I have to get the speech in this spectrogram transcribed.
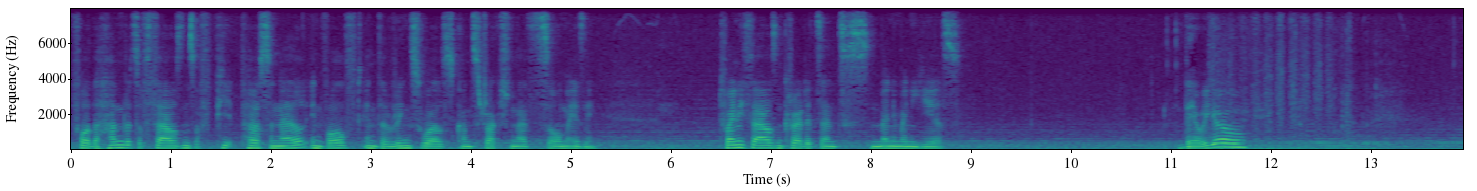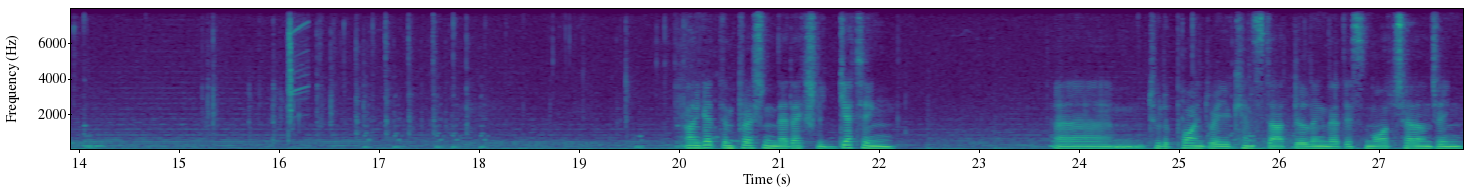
for the hundreds of thousands of personnel involved in the Rings World's construction. That's so amazing. 20,000 credits and many, many years. There we go. I get the impression that actually getting um, to the point where you can start building that is more challenging.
